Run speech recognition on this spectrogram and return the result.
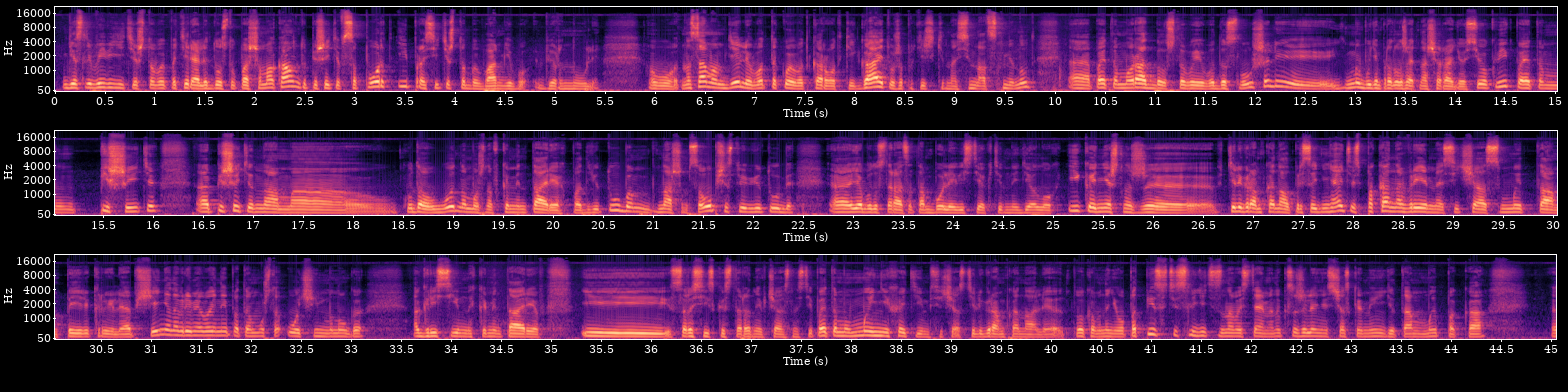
Если вы видите, что вы потеряли доступ к вашему аккаунту, пишите в саппорт и просите, чтобы вам его вернули. Вот. На самом деле вот такой вот короткий гайд, уже практически на 17 минут, э, поэтому рад был, что вы его дослушали. Мы будем продолжать наше радио SEO Quick, поэтому пишите, э, пишите нам э, куда угодно, можно в комментариях под YouTube, в нашем сообществе в YouTube. Я буду стараться там более вести активный диалог. И, конечно же, в телеграм-канал присоединяйтесь. Пока на время сейчас мы там перекрыли общение на время войны, потому что очень много агрессивных комментариев и с российской стороны в частности. Поэтому мы не хотим сейчас в телеграм-канале, только вы на него подписывайтесь, следите за новостями, но, к сожалению, сейчас комьюнити там мы пока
